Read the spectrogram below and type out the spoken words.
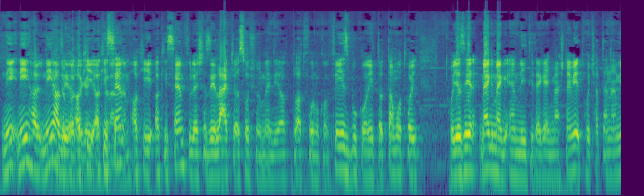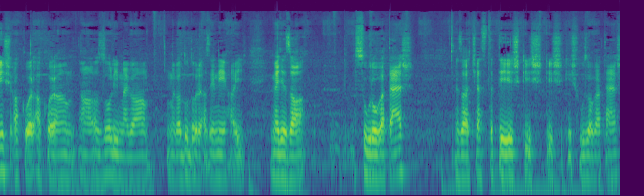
Né, néha, néha azért, aki, aki, szem, aki, aki szemfüles, azért látja a social media platformokon, Facebookon, itt ott, ott hogy, hogy azért meg megemlítitek egymás nevét, hogyha te nem is, akkor, akkor a, a Zoli meg a, meg a Dodor azért néha így megy ez a szúrogatás, ez a csesztetés, kis, kis, kis húzogatás.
